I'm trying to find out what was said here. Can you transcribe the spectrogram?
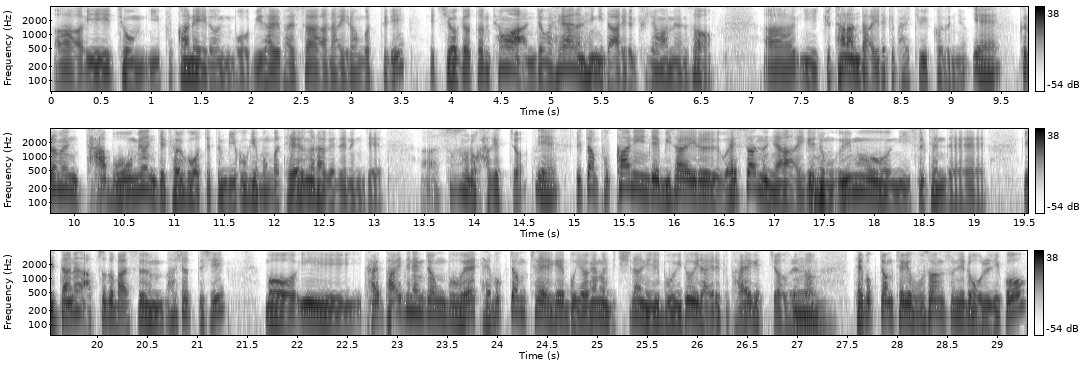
어이 좀 이 북한의 이런 뭐 미사일 발사나 이런 것들이 이 지역의 어떤 평화 안정을 해야 하는 행위다 이렇게 규정하면서 아 이 규탄한다 이렇게 밝히고 있거든요. 예. 그러면 다 모으면 이제 결국 어쨌든 미국이 뭔가 대응을 하게 되는 이제 아, 수순으로 가겠죠. 예. 일단 북한이 이제 미사일을 왜 쐈느냐 이게 좀 의문이 있을 텐데 일단은 앞서도 말씀하셨듯이 뭐 이 바이든 행정부의 대북 정책에 뭐 영향을 미치는 일부 의도이다 이렇게 봐야겠죠. 그래서 음. 대북 정책의 우선순위를 올리고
